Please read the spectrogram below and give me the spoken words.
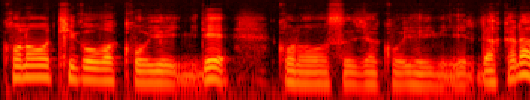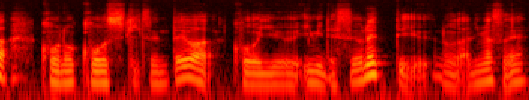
この記号はこういう意味でこの数字はこういう意味でだからこの公式全体はこういう意味ですよねっていうのがありますね。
